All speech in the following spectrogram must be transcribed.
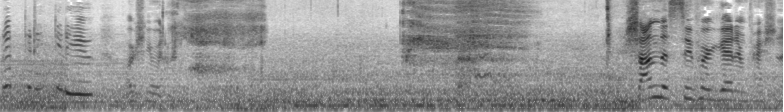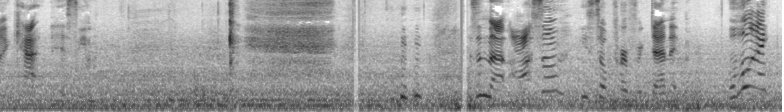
"Doo-doo-doo-doo," or she's gonna be like. Shaun does super good impression of cat hissing. Isn't that awesome? He's so perfect at it. Oh boy!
